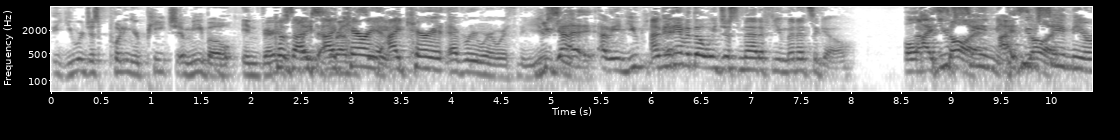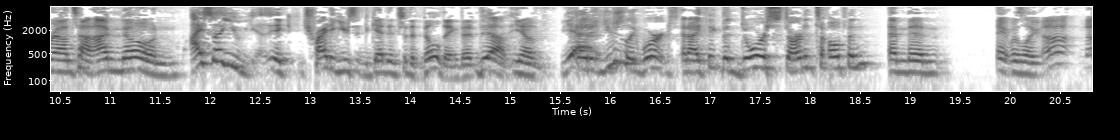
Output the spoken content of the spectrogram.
you were just putting your peach amiibo in various Because I, I carry it. I carry it everywhere with me. you You've got. I mean, you. I mean, even though we just met a few minutes ago, well, I you've saw seen it. me. I you've saw seen it. me around town. I'm known I saw you like, try to use it to get into the building. That Yeah. You know. Yeah. and it usually works. And I think the door started to open, and then it was like, oh, no.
